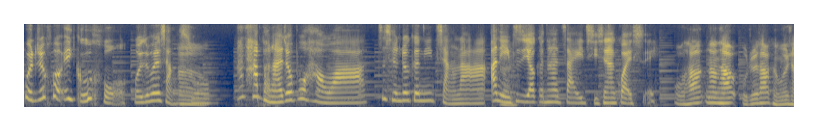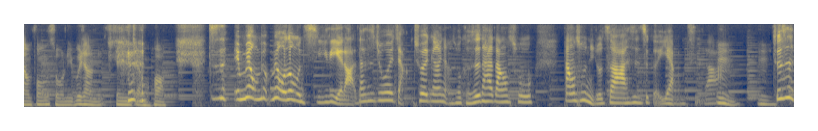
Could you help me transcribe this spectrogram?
我就会有一股火，我就会想说，那他本来就不好啊，之前就跟你讲啦，啊，你自己要跟他在一起，现在怪谁？哦，他那他，我觉得他可能会想封锁你，不想跟你讲话，就是也没有没有没有那么激烈啦，但是就会讲，就会跟他讲说，可是他当初当初你就知道他是这个样子啦，嗯嗯，就是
